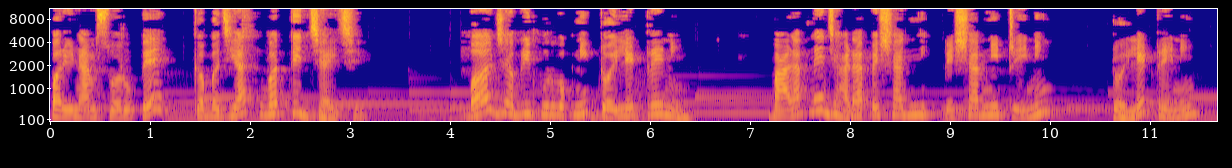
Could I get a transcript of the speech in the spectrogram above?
પરિણામ સ્વરૂપે કબજિયાત વધતી જ જાય છે. બળજબરીપૂર્વકની ટોયલેટ ટ્રેનિંગ. બાળકને ઝાડા પેશાબની પેશાબની ટ્રેનિંગ, ટોયલેટ ટ્રેનિંગ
